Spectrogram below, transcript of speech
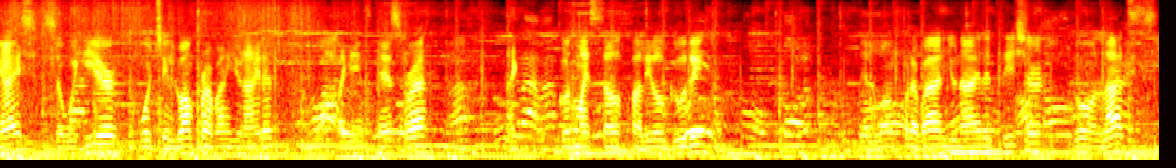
Guys, so we're here watching Luang Prabang United against Ezra. I got myself a little goodie. The Luang Prabang United t-shirt. Go on lads.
